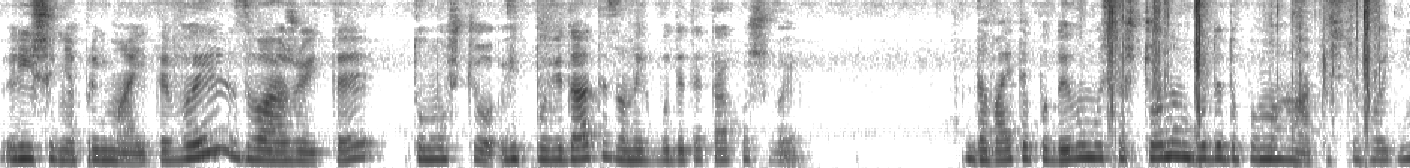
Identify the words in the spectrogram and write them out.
Рішення приймаєте ви, зважуйте, тому що відповідати за них будете також ви. Давайте подивимося, що нам буде допомагати сьогодні.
